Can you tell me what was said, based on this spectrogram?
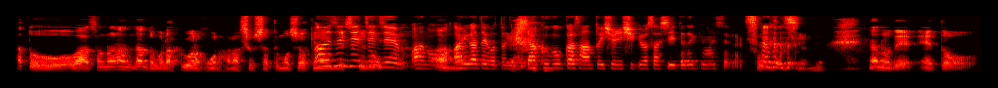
あとは、その、なん何度も落語の方の話をしちゃって申し訳ないんですけど。然全然、あの、あのありがたいことに落語家さんと一緒に修行させていただきましたから。そうですよね。なので、えっ、と、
